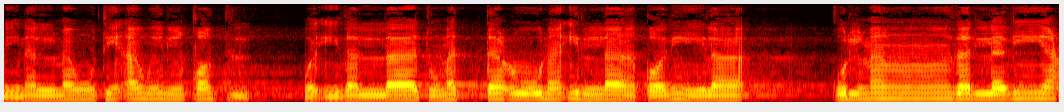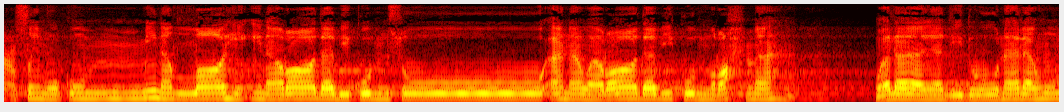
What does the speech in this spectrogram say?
من الموت أو القتل واذا لا تمتعون الا قليلا قل من ذا الذي يعصمكم من الله ان اراد بكم سوءا وراد بكم رحمه ولا يجدون لهم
